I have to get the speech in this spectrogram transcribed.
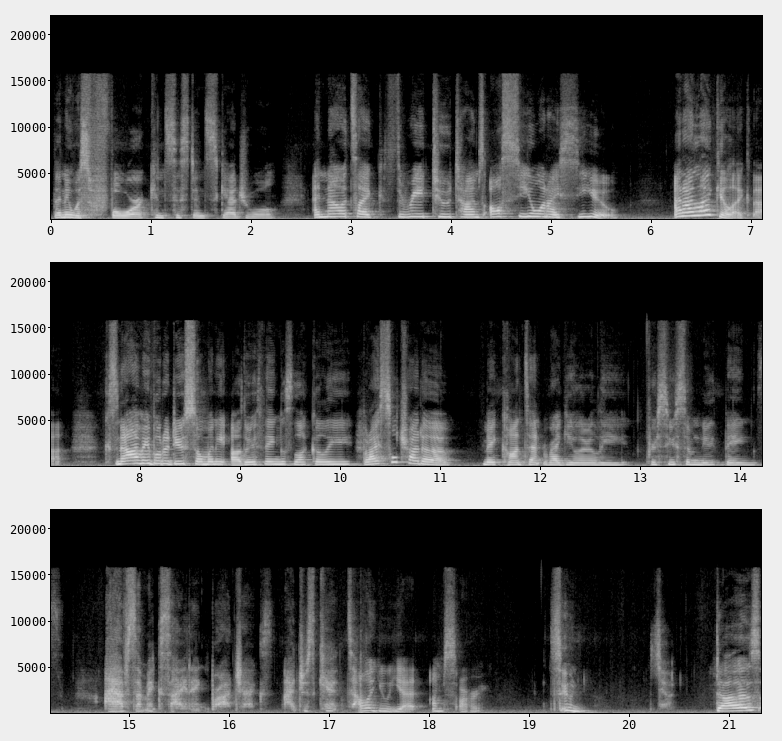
Then it was four, consistent schedule. And now it's like three, two times. I'll see you when I see you. And I like it like that. Because now I'm able to do so many other things, luckily. But I still try to make content regularly, pursue some new things. I have some exciting projects. I just can't tell you yet. I'm sorry. Soon. Soon. Does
